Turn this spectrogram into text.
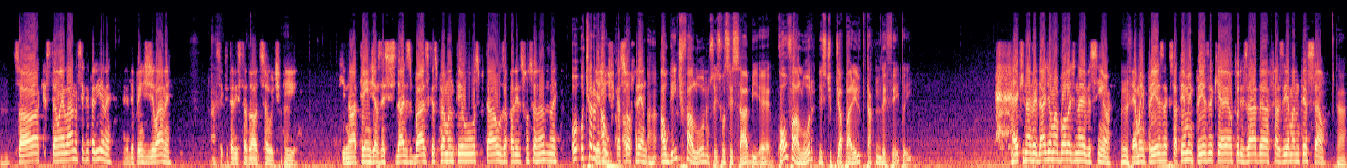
Uhum. Só a questão é lá na secretaria, né? É, depende de lá, né? A Secretaria Estadual de Saúde, que, é. que não atende às necessidades básicas para manter o hospital, os aparelhos funcionando, né? Ô, ô, e a gente al, fica al, sofrendo. Al, alguém te falou, não sei se você sabe, é, qual o valor desse tipo de aparelho que está com defeito aí? É que na verdade é uma bola de neve, assim, ó. É uma empresa que só tem uma empresa que é autorizada a fazer a manutenção. Tá.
